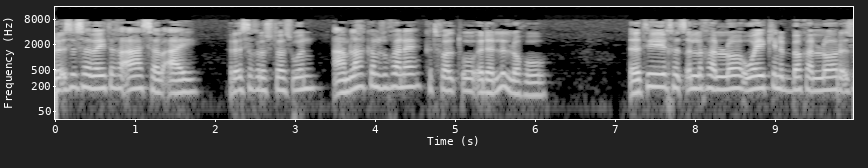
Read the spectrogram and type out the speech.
ርእሲ ሰበይቲ ኸዓ ሰብኣይ ርእሲ ክርስቶስ እውን ኣምላኽ ከም ዝኾነ ክትፈልጡ እደሊ ኣለኹ። እቲ ክጽሊ ኸሎ ወይ ኪንበ ኸሎ ርእሱ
